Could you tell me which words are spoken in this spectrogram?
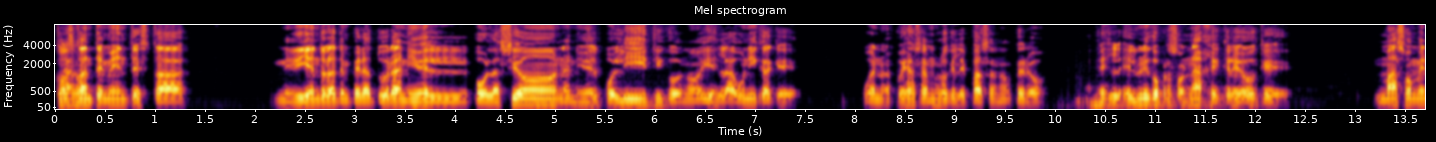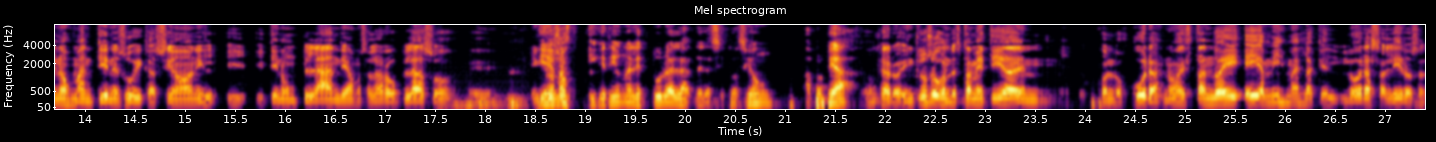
constantemente está midiendo la temperatura a nivel población, a nivel político, ¿no? Y es la única que, bueno, después ya sabemos lo que le pasa, ¿no? Pero es el el único personaje, creo, que más o menos mantiene su ubicación y, y- y tiene un plan, digamos, a largo plazo. eh, Y, incluso además, y que tiene una lectura de la, de la situación apropiada. ¿no? Claro, incluso cuando está metida en, con los curas, ¿no? Estando ahí, ella misma es la que logra salir, o sea,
